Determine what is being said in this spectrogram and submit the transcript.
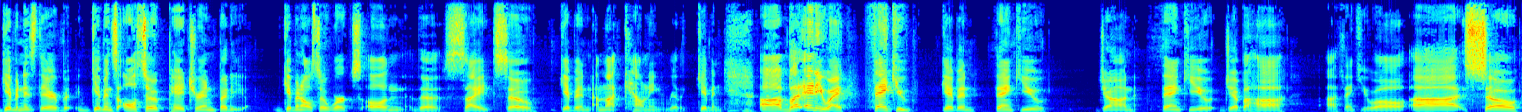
Gibbon is there, but Gibbon's also a patron, but he, Gibbon also works on the site. So Gibbon, I'm not counting really Gibbon. Uh, but anyway, thank you, Gibbon. Thank you, John. Thank you, Jebaha. Uh, thank you all. Uh, so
